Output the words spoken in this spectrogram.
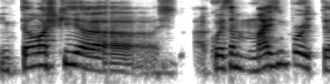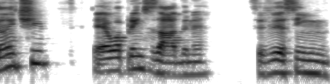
Então, acho que a, a coisa mais importante é o aprendizado, né? Você vê assim,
